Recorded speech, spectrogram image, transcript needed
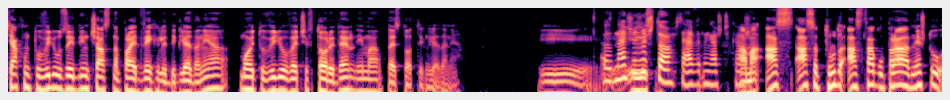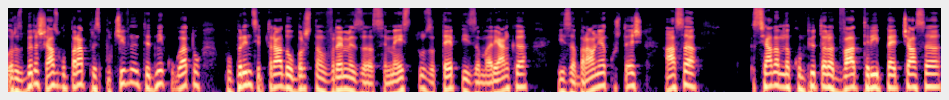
Тяхното видео за един час направи 2000 гледания. Моето видео вече втори ден има 500 гледания. И, знаеш и ли мисля- защо? Сега веднага ще кажа. Ама аз, аз се труда, аз това го правя нещо, разбираш, аз го правя през почивните дни, когато по принцип трябва да обръщам време за семейство, за теб и за Марянка и за Брауни, ако щеш. Аз са, сядам на компютъра 2, 3, 5 часа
